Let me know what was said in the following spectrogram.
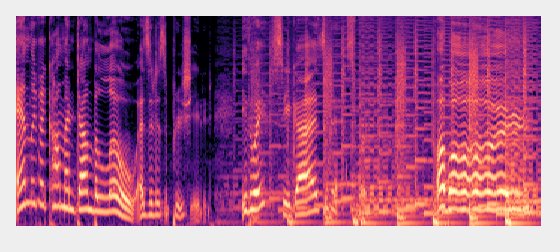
and leave a comment down below, as it is appreciated. Either way, see you guys in the next one. Bye bye.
